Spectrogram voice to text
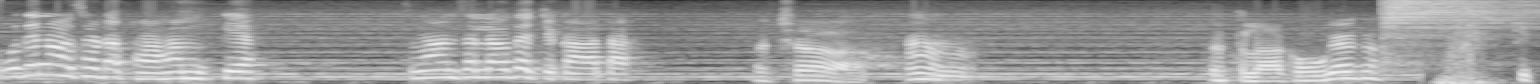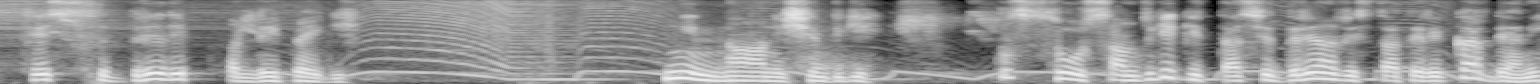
ਉਹਦੇ ਨਾਲ ਸਾਡਾ ਫਾਹਾ ਮੁੱਕਿਆ। ਸਮਾਨ ਸੱਲਾ ਉਹਦਾ ਚਕਾਤਾ। ਅੱਛਾ। ਹਾਂ। ਫਿਰ ਤਲਾਕ ਹੋ ਗਿਆਗਾ ਕਿੱਥੇ ਸਿੱਧਰੇ ਦੇ ਪੱਲੇ ਪੈ ਗਈ। ਨੀ ਨਾ ਨੀ ਜ਼ਿੰਦਗੀ ਕੁਛ ਸੋਚ ਸਮਝ ਕੇ ਕੀਤਾ ਸਿੱਧਰੇ ਨਾਲ ਰਿਸ਼ਤਾ ਤੇਰੇ ਘਰਦਿਆਂ ਨੇ।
